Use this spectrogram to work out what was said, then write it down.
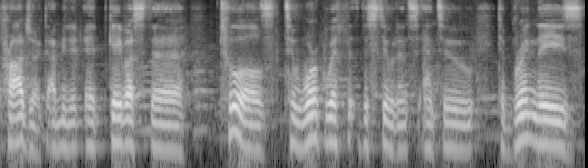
project. I mean, it, it gave us the tools to work with the students and to, to bring these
